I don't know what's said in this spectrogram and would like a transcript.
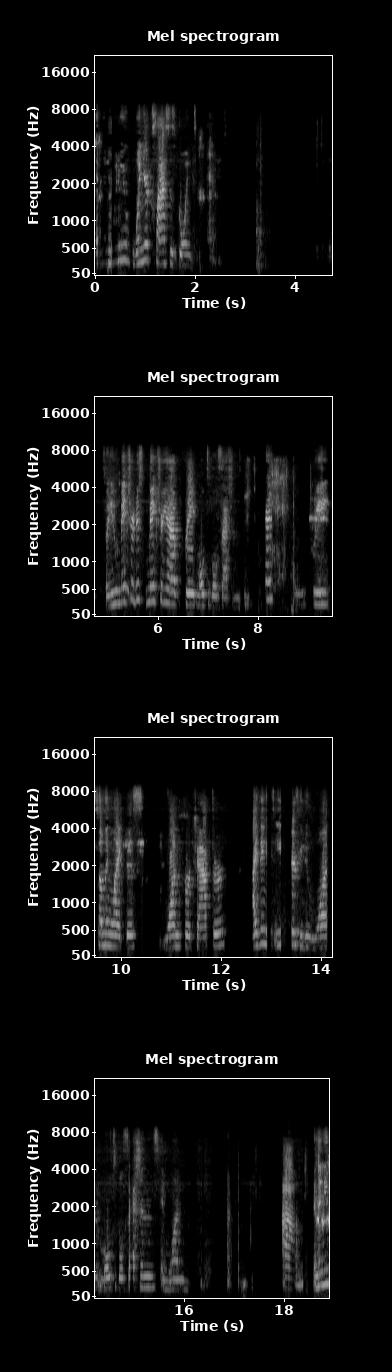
and then when you when your class is going to end. So you make sure just make sure you have create multiple sessions and create something like this, one per chapter. I think it's easier if you do one multiple sessions in one um, and then you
